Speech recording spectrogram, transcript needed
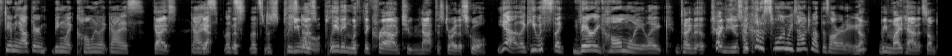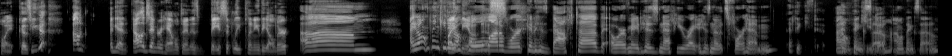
standing out there and being like calmly like, guys, Guys, guys, Yeah, let's let's just please he don't. was pleading with the crowd to not destroy the school, Yeah, like he was like very calmly like trying to trying to use I could have sworn we talked about this already. No, we might have at some point because he got again. Alexander Hamilton is basically Pliny the Elder. Um I don't think he Fight did a whole lot of work in his bathtub or made his nephew write his notes for him. I think he did. I don't think, he so. did. I don't think so. So,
